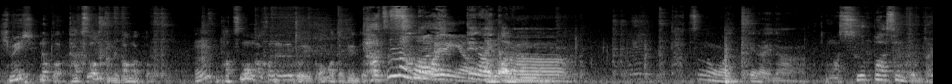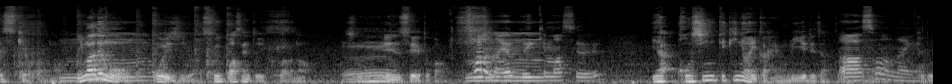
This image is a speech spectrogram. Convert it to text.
姫路なんか辰野さん行かなかったん？辰野中根のとこ行かなかったケント辰野も行ってないかな。立つのは行ってないな。まあスーパー銭湯大好きやからな。今でもオイジーはスーパー銭湯行くからな遠征とか。サウナよく行きます？いや個人的には行かへん家出たからああそうなんや。けど。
